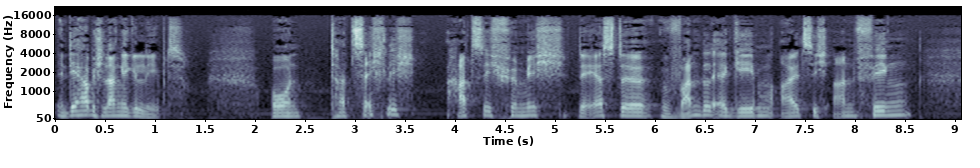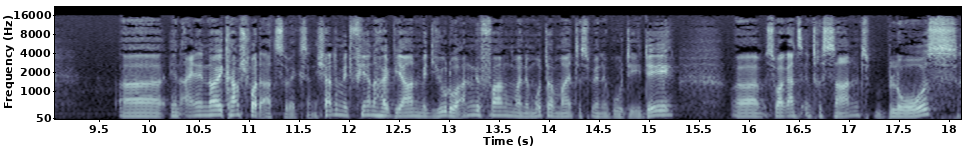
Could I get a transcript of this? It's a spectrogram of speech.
In der habe ich lange gelebt. Und tatsächlich hat sich für mich der erste Wandel ergeben, als ich anfing, äh, in eine neue Kampfsportart zu wechseln. Ich hatte mit viereinhalb Jahren mit Judo angefangen. Meine Mutter meinte, es wäre eine gute Idee. Äh, es war ganz interessant, bloß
